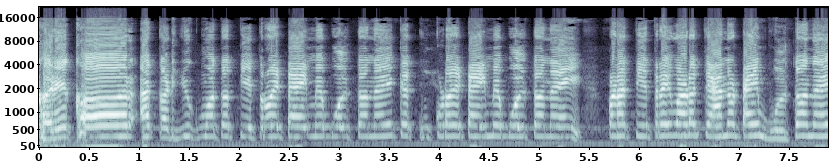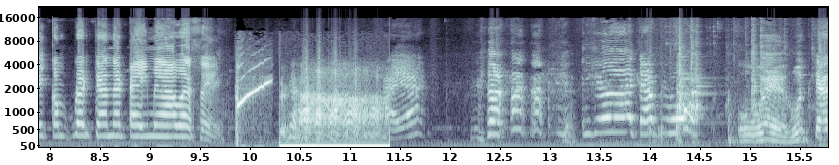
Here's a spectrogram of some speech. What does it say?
ખરેખર આ કળયુગમાં તો તેતરોય ટાઈમે બોલતો નહીં કે કુકડોય ટાઈમે બોલતો નહીં. પણ આ તેત્રય વાળો ચાનો ટાઈમ ભૂલતો નહીં કમ્પ્લીટ ચાના ટાઈમે આવે છે? ઓવે રોજ ચા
